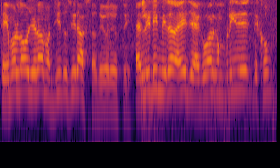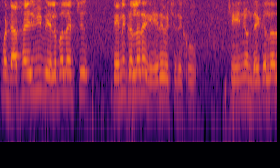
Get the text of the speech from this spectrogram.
ਟੇਬਲ ਟੌਪ ਜਿਹੜਾ ਮਰਜ਼ੀ ਤੁਸੀਂ ਰੱਖ ਸਕਦੇ ਹੋ ਉਹਦੇ ਉੱਤੇ। LED ਮਿਰਰ ਆਏ ਜੈਗੁਆਰ ਕੰਪਨੀ ਦੇ ਦੇਖੋ ਵੱਡਾ ਸਾਈਜ਼ ਵੀ ਅਵੇਲੇਬਲ ਹੈ ਇਹ 'ਚ ਤਿੰਨ ਕਲਰ ਹੈਗੇ ਇਹਦੇ ਵਿੱਚ ਦੇਖੋ ਚੇਂਜ ਹੁੰਦੇ ਕਲਰ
